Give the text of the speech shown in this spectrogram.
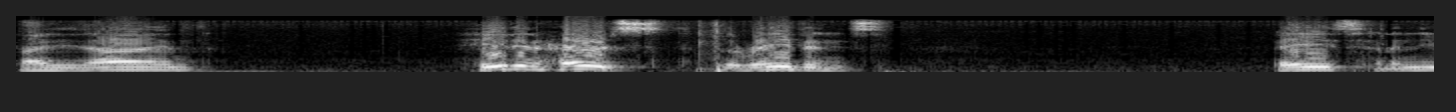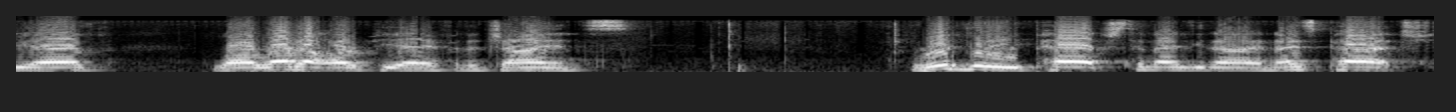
Ninety-nine. Hayden Hurst the Ravens. Base, and then you have Lauletta RPA for the Giants. Ridley patch to 99. Nice patch.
